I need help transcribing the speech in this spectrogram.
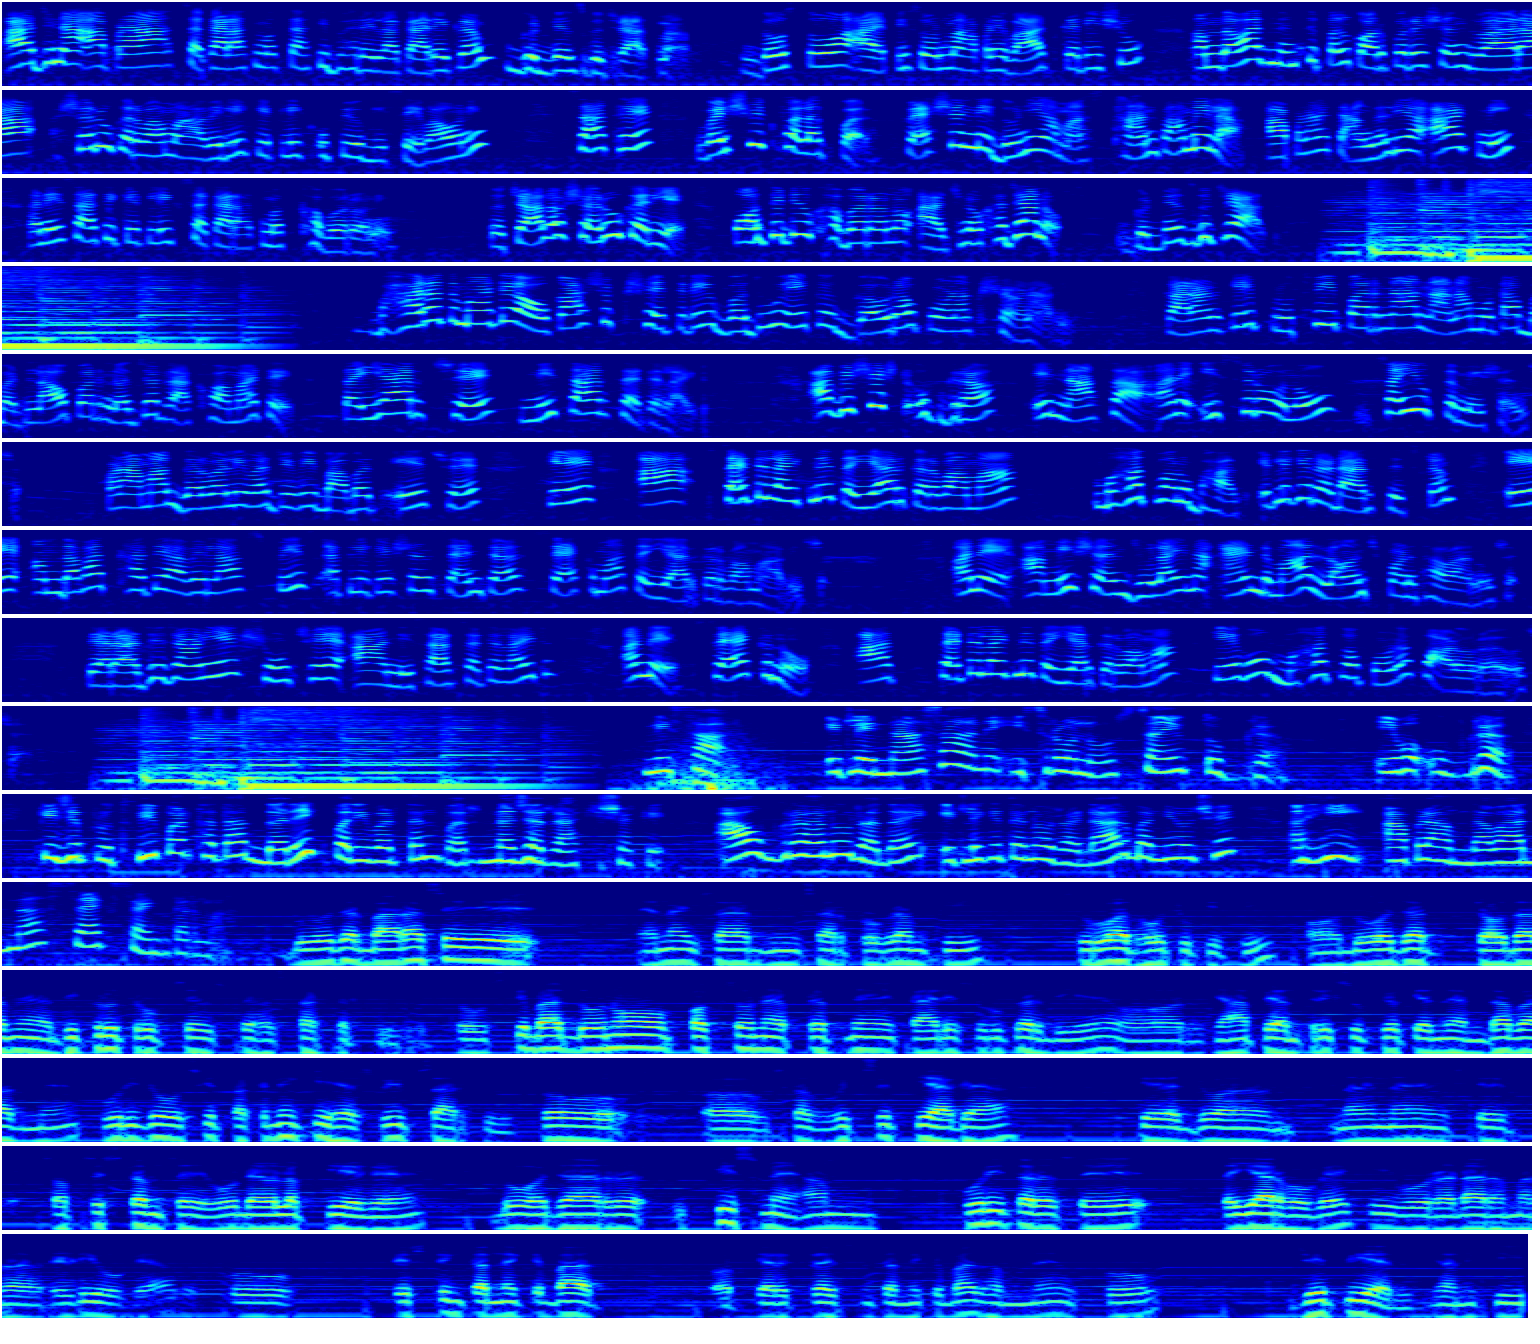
આજના આપણા સકારાત્મકતાથી ભરેલા કાર્યક્રમ ગુડ ન્યૂઝ ગુજરાતમાં. દોસ્તો, આ એપિસોડમાં આપણે વાત કરીશું અમદાવાદ મ્યુનિસિપલ કોર્પોરેશન દ્વારા શરૂ કરવામાં આવેલી કેટલીક ઉપયોગી સેવાઓની. સાથે વૈશ્વિક ફલક પર ફેશનની દુનિયામાં સ્થાન પામેલા આપણા ટાંગલિયા આર્ટની અને સાથે કેટલીક સકારાત્મક ખબરોની. તો ચાલો શરૂ કરીએ પોઝિટિવ ખબરોનો આજનો ખજાનો. ગુડ ન્યૂઝ ગુજરાત ભારત માટે અવકાશ ક્ષેત્રે વધુ એક ગૌરવપૂર્ણ ક્ષણ આવી. કારણ કે પૃથ્વી પરના નાના મોટા બદલાવ પર નજર રાખવા માટે તૈયાર છે નિસાર સેટેલાઇટ. આ વિશિષ્ટ ઉપગ્રહ એ નાસા અને ઇસરોનું સંયુક્ત મિશન છે. પણ આમાં ગર્વ લેવા જેવી બાબત એ છે કે આ સેટેલાઇટને તૈયાર કરવામાં મહત્વનો ભાગ, એટલે કે રડાર સિસ્ટમ, એ અમદાવાદ ખાતે આવેલા સ્પેસ એપ્લિકેશન સેન્ટર સેકમાં તૈયાર કરવામાં આવી છે. અને આ મિશન જુલાઈના એન્ડમાં લોન્ચ પણ થવાનું છે. ત્યારે આજે જાણીએ શું છે આ નિસાર સેટેલાઇટ અને સેકનો આ સેટેલાઇટને તૈયાર કરવામાં કેવો મહત્વપૂર્ણ ફાળો રહ્યો છે નિસાર એટલે નાસા અને ઇસરોનો સંયુક્ત ઉપગ્રહ એવો ઉપગ્રહ કે જે પૃથ્વી પર થતા દરેક પરિવર્તન પર નજર રાખી શકે આ ઉપગ્રહનું હૃદય એટલે કે તેનો રડાર બન્યો છે અહીં આપણા અમદાવાદના સેક सेंटर 2012 से ये एन आई सार निसार प्रोग्राम की शुरुआत हो चुकी थी और 2014 में अधिकृत रूप से उस पर हस्ताक्षर की गई तो उसके बाद दोनों पक्षों ने अपने अपने कार्य शुरू कर दिए और यहाँ पे अंतरिक्ष उपयोग केंद्र अहमदाबाद ने पूरी जो उसकी तकनीकी है, स्वीप सार की तो उसका विकसित किया गया। उसके जो नए नए उसके सब सिस्टम्स है वो डेवलप किए गए। 2021 में हम पूरी तरह से तैयार हो गए कि वो रडार हमारा रेडी हो गया उसको टेस्टिंग करने के बाद और कैरेक्टराइजेशन करने के बाद हमने उसको JPL यानी कि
